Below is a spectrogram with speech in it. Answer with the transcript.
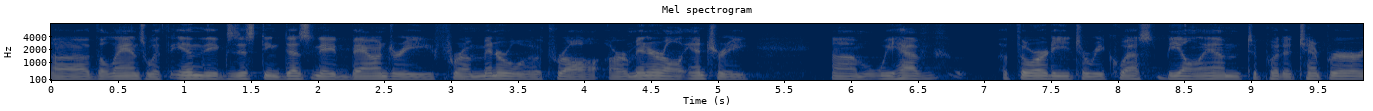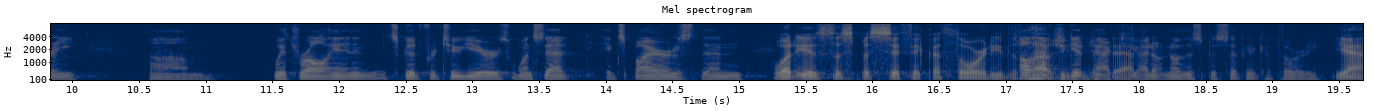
uh, the lands within the existing designated boundary from mineral withdrawal, or mineral entry, um, we have authority to request BLM to put a temporary um, withdrawal in. It's good for two years. Once that expires, then What is the specific authority that I'll allows have to you get to back that? to you. I don't know the specific authority. Yeah,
